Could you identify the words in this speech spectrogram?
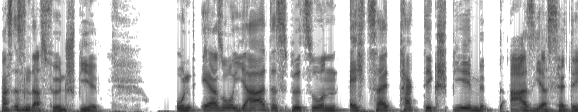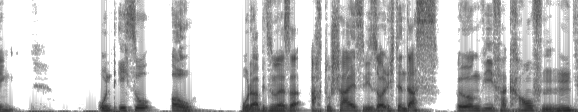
was ist denn das für ein Spiel? Und er so, ja, das wird so ein Echtzeit-Taktikspiel mit Asia-Setting. Und ich so, oh. Oder beziehungsweise, ach du Scheiße, wie soll ich denn das irgendwie verkaufen? Hm?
